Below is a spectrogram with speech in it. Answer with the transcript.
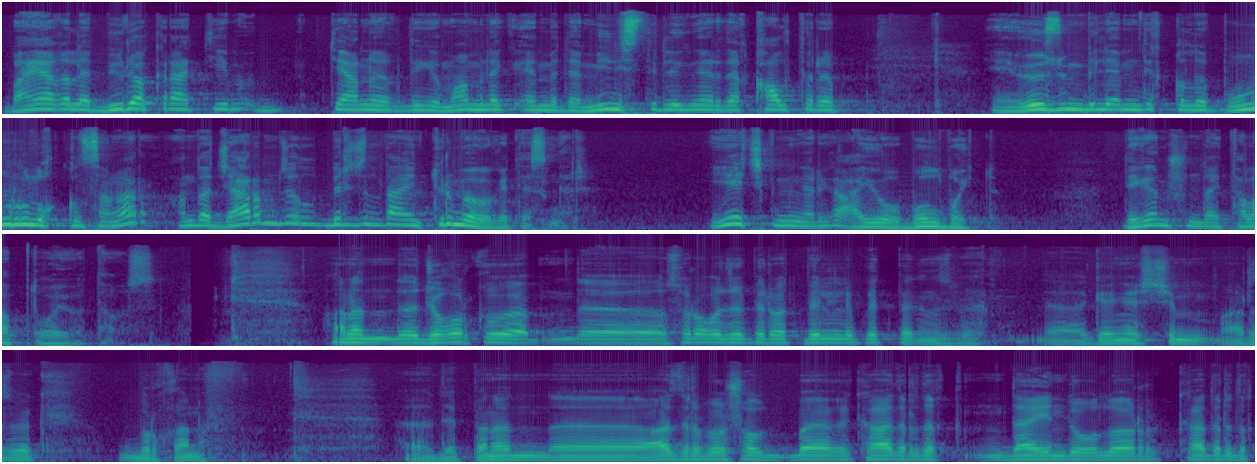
баягы эле бюрократияны тиги мамлекет эмеде министрлигиңерде калтырып өзүм билемдик кылып уурулук кылсаңар анда жарым жыл бир жылдан кийин түрмөгө кетесиңер. Эч кимиңерге аябоо болбойт деген ушундай талапты коюп атабыз. Анан жогорку суроого жооп берип атып белгилеп кетпедиңизби? Кеңешчим арызбек бурканов. Деп. Анан азыр ошол баягы кадрдык дайындоолор кадрдык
